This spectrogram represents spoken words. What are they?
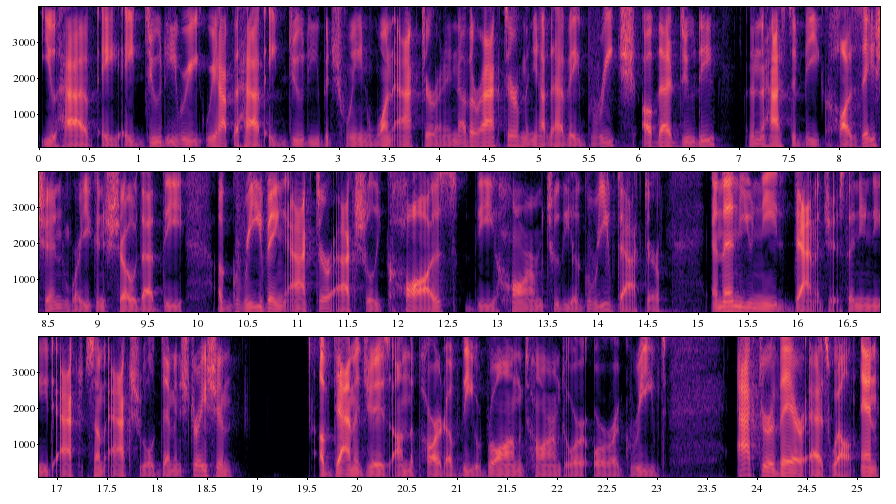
You have a, a duty we, we have to have a duty between one actor and another actor and then you have to have a breach of that duty. And then there has to be causation where you can show that the aggrieving actor actually caused the harm to the aggrieved actor. And then you need damages. Then you need act, some actual demonstration of damages on the part of the wronged, harmed, or, or aggrieved actor there as well. And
